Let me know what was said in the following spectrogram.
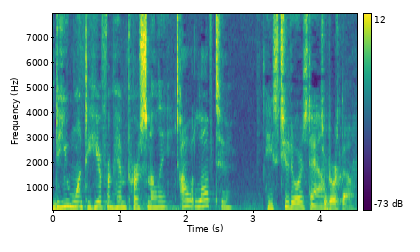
Do you want to hear from him personally? I would love to. He's two doors down. Two doors down.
